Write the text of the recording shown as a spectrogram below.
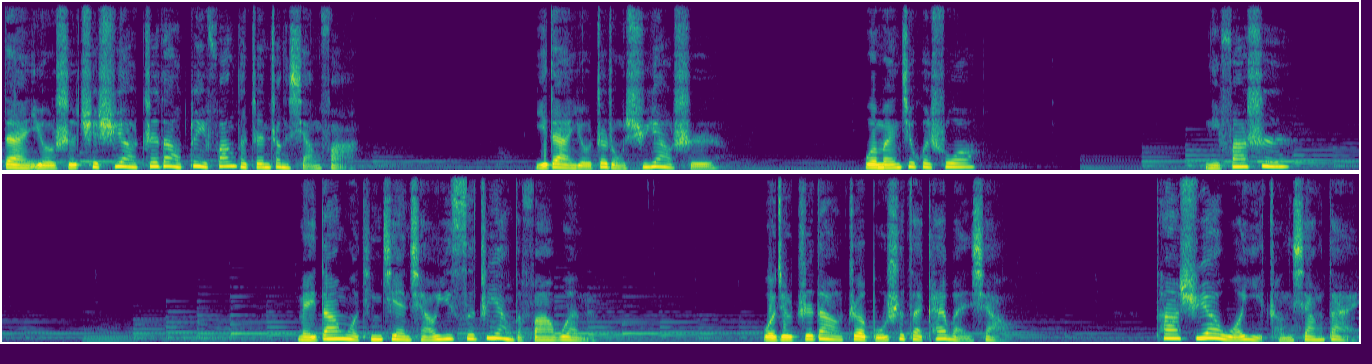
但有时却需要知道对方的真正想法。一旦有这种需要时，我们就会说：“你发誓？”每当我听见乔伊斯这样的发问，我就知道这不是在开玩笑。他需要我以诚相待，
